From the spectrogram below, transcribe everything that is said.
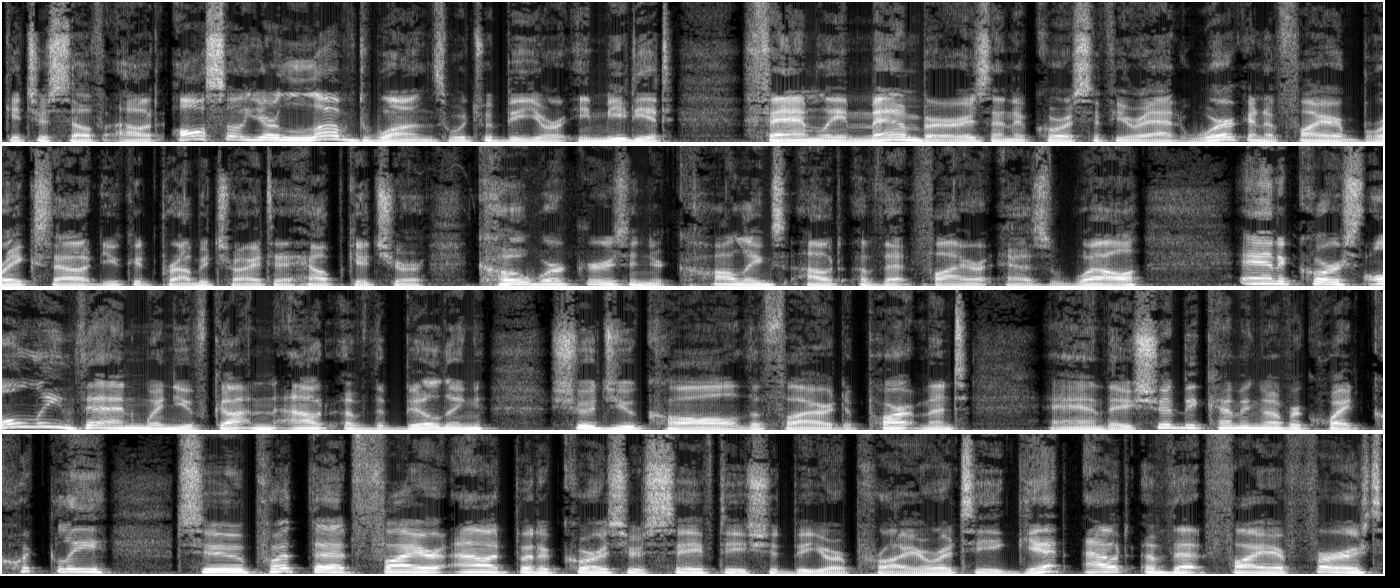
Get yourself out. Also, your loved ones, which would be your immediate family members. And of course, if you're at work and a fire breaks out, you could probably try to help get your coworkers and your colleagues out of that fire as well. And of course, only then, when you've gotten out of the building, should you call the fire department. And they should be coming over quite quickly to put that fire out. But of course, your safety should be your priority. Get out of that fire first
